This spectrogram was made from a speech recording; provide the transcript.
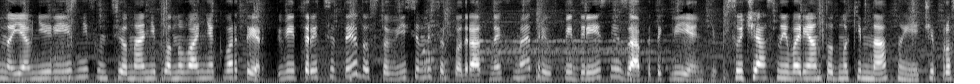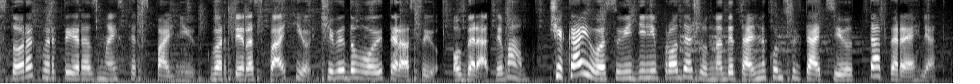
наявні різні функціональні планування квартир від 30 до 180 квадратних метрів під різні запити клієнтів. Сучасний варіант однокімнатної чи простора квартира з майстер-спальнею, квартира з патіо чи видовою терасою. Обирати вам. Чекаю вас у відділі продажу на детальну консультацію та перегляд.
